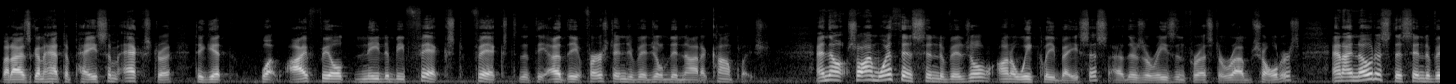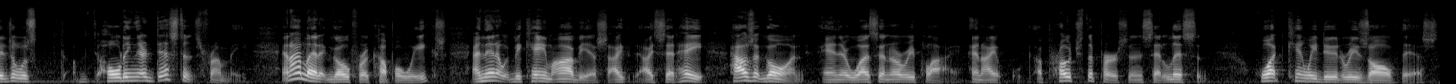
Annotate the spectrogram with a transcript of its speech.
but I was going to have to pay some extra to get what I feel need to be fixed, fixed that the, uh, the first individual did not accomplish. And so I'm with this individual on a weekly basis. Uh, there's a reason for us to rub shoulders. And I noticed this individual was holding their distance from me. And I let it go for a couple weeks, and then it became obvious. I, I said, Hey, how's it going? And there wasn't a reply. And I approached the person and said, Listen, what can we do to resolve this?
